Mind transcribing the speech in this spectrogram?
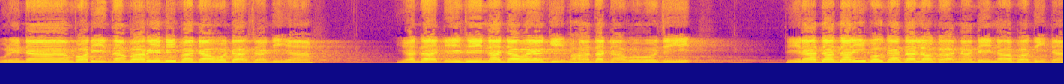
ပုရိန္ဒံဘောဓိတံပါရိနိဗ္ဗာဒဝဒဇာတိယယတတေဇေနတဝေကိမဟာတတဝဝဇိသေရတတရိဗုဒ္ဓတလောကနာဒေနာဗတိတံ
